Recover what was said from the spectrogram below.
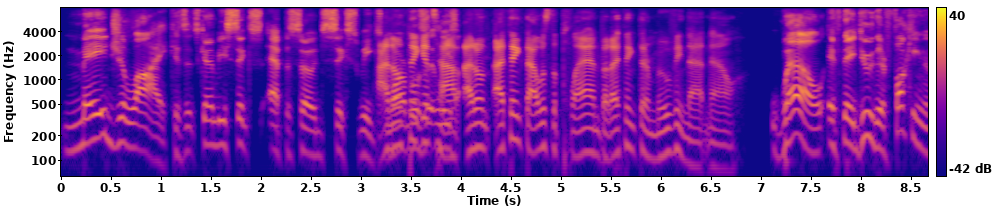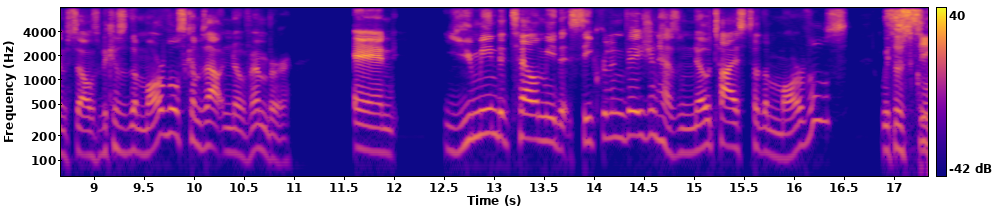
May, July, because it's going to be six episodes, six weeks. I don't think it's least- I don't. I think that was the plan, but I think they're moving that now. Well, if they do, they're fucking themselves because the Marvels comes out in November. And you mean to tell me that Secret Invasion has no ties to the Marvels? With so,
